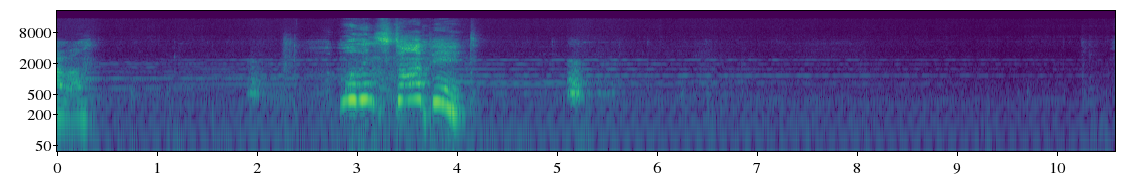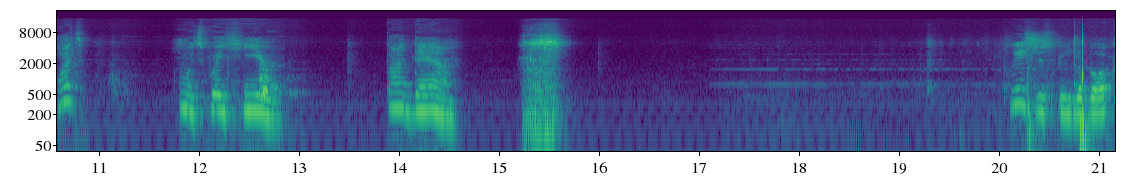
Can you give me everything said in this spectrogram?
Oh well. Well then stop it! What? Oh, it's right here. God damn. Please just be the book.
